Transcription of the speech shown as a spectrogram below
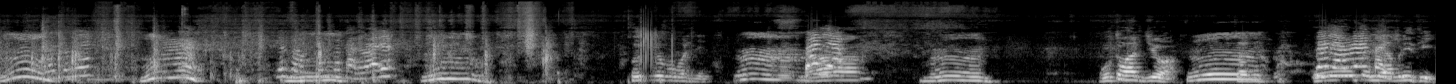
શું થયું પોપટજી? બાલે. હા. તો હાર આપણે કઈ. લેબડીથી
